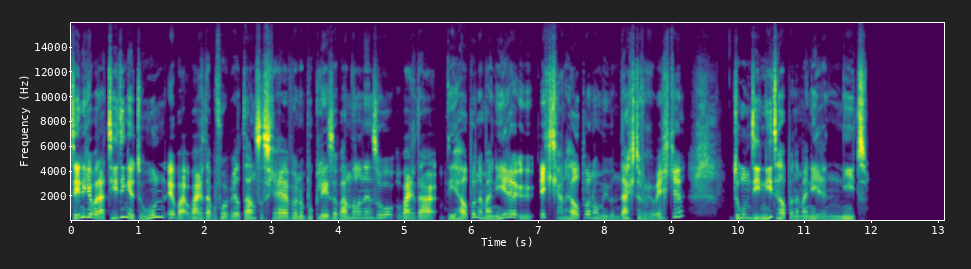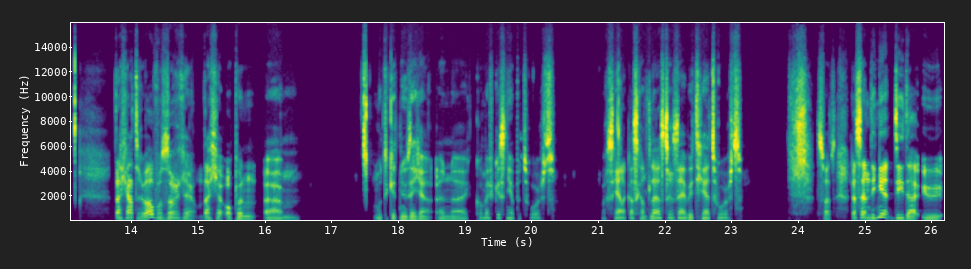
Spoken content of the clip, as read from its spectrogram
Het enige wat die dingen doen, hè, waar, waar, dat bijvoorbeeld dansen, schrijven, een boek lezen, wandelen en zo, waar dat die helpende manieren u echt gaan helpen om uw dag te verwerken, doen die niet helpende manieren niet. Dat gaat er wel voor zorgen dat je op een, um, moet ik het nu zeggen, een, uh, ik kom even niet op het woord. Waarschijnlijk als je aan het luisteren bent, weet jij het woord. Dat zijn dingen die dat u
